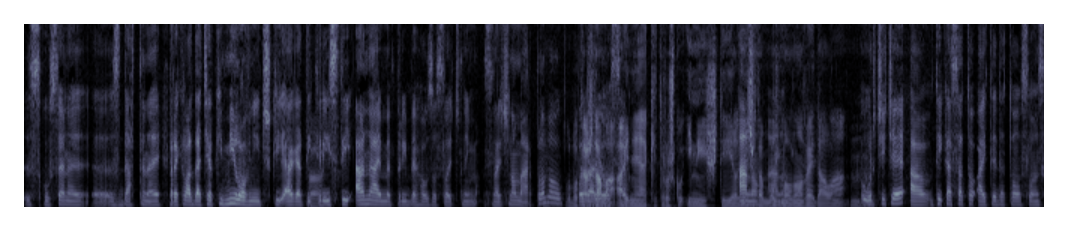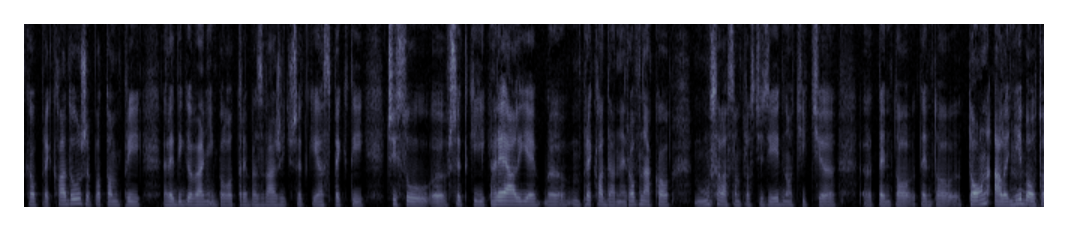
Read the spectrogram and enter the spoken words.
skúsené, e, zdatné prekladateľky, milovničky Agaty Kristy a najmä príbehov so slečným slečnou Marplovou. Mm, lebo každá má sa. aj nejaký trošku iný štýl, ano, niečo tam možno ano. nové dala. Mhm. Určite a týka sa to aj teda toho slovenského prekladu, že potom pri redigovaní bolo treba zvážiť všetky aspekty, či sú e, všetky reálie e, prekladané rovnako. Musela som proste zjednotiť e, tento, tento tón, ale nebol mhm. to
